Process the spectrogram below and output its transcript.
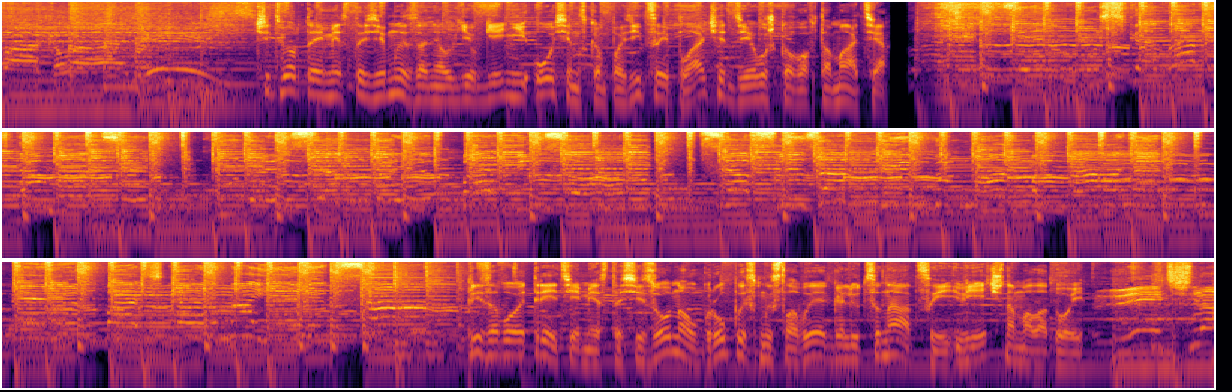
поклонись. Четвертое место зимы занял Евгений Осин с композицией «Плачет девушка в автомате». Призовое третье место сезона у группы «Смысловые галлюцинации» «Вечно молодой». Вечно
